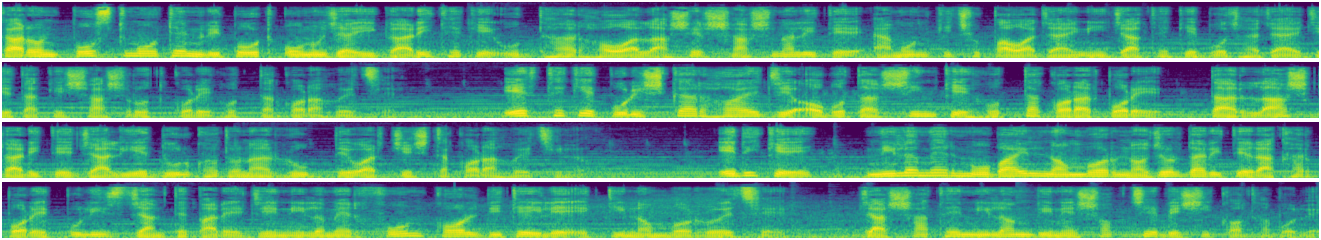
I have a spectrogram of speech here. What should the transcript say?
কারণ পোস্টমর্টেম রিপোর্ট অনুযায়ী গাড়ি থেকে উদ্ধার হওয়া লাশের শ্বাসনালীতে এমন কিছু পাওয়া যায়নি যা থেকে বোঝা যায় যে তাকে শ্বাসরোধ করে হত্যা করা হয়েছে। এর থেকে পরিষ্কার হয় যে অবতার সিংকে হত্যা করার পরে তার লাশ গাড়িতে জ্বালিয়ে দুর্ঘটনার রূপ দেওয়ার চেষ্টা করা হয়েছিল। এদিকে, নীলমের মোবাইল নম্বর নজরদারিতে রাখার পরে পুলিশ জানতে পারে যে নীলমের ফোন কল ডিটেইলে একটি নম্বর রয়েছে, যার সাথে নীলম দিনে সবচেয়ে বেশি কথা বলে।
